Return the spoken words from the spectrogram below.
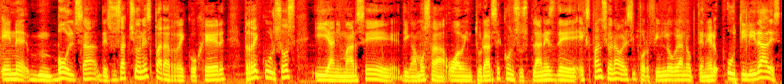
en eh, bolsa de sus acciones para recoger recursos y animarse, digamos, a, o aventurarse con sus planes de expansión a ver si por fin logran obtener utilidades.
